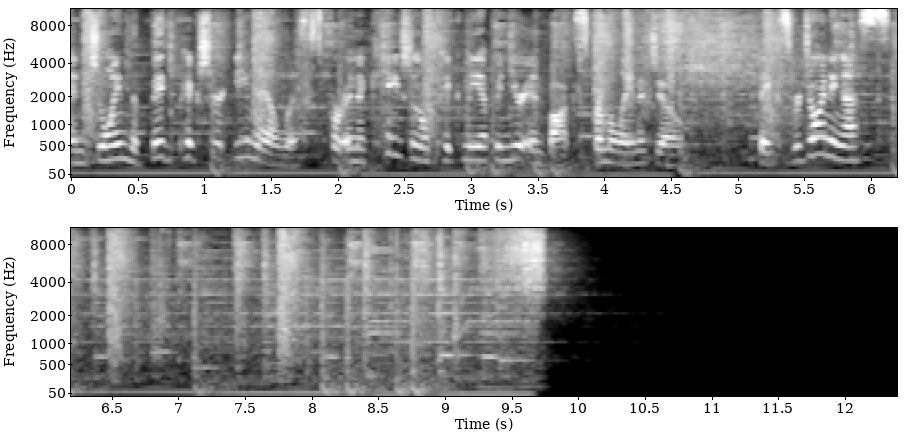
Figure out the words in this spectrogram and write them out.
and join the big picture email list for an occasional pick me up in your inbox from Elena Joe. Thanks for joining us.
